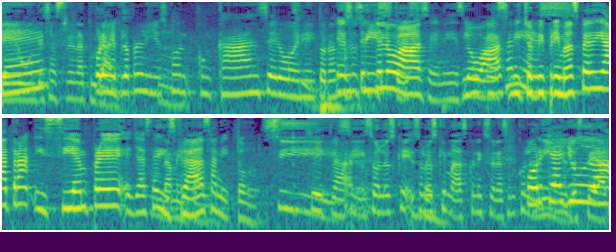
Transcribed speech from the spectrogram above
también. un desastre natural. Por ejemplo, para niños Mm. con, con cáncer o en entornos muy Eso sí que lo hacen. Es, lo es- hacen mi, y mi prima es pediatra y siempre ellas se disfrazan y todo. Sí, Sí, claro. sí, son los que son los que más conexión hacen con los Porque niños, ayuda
